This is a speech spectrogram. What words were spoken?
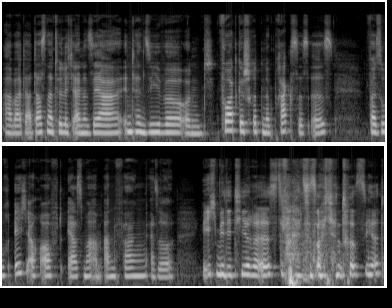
Aber da das natürlich eine sehr intensive und fortgeschrittene Praxis ist, versuche ich auch oft erstmal am Anfang, also wie ich meditiere ist, falls es euch interessiert.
